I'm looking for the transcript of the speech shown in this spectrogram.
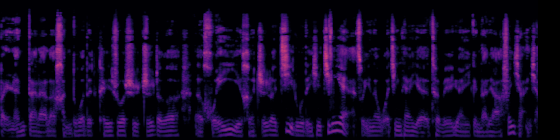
本人带来了很多的，可以说是值得呃回忆和值得记录的一些经验，所以呢，我今天也特别愿意跟大家分享一下。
